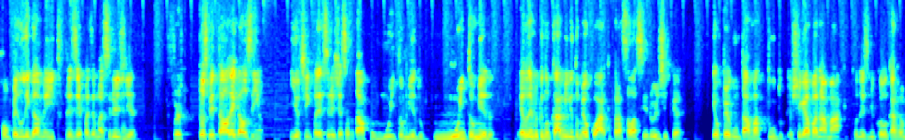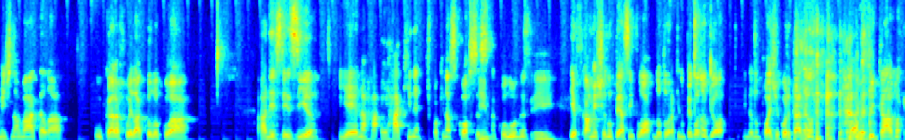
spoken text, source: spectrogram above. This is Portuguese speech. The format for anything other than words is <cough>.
rompendo ligamento. Precisei fazer uma cirurgia. Fui pro hospital, legalzinho, e eu tinha que fazer cirurgia, só que eu tava com muito medo, muito medo. Eu lembro que no caminho do meu quarto para a sala cirúrgica, eu perguntava tudo. Eu chegava na maca, quando eles me colocaram realmente na maca lá, o cara foi lá, colocou a, a anestesia e é, na, é hack, né? Tipo, aqui nas costas, Sim. na coluna. Sim. E eu ficava mexendo no pé assim, falou, ó, doutor, aqui não pegou não, viu? Ainda não pode cortar, não. <laughs> eu ficava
